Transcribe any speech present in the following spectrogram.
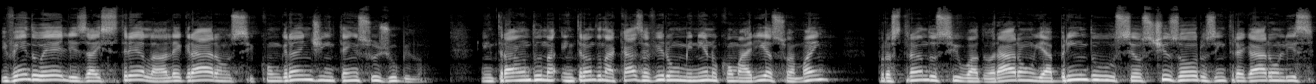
E vendo eles a estrela, alegraram-se com grande e intenso júbilo. Entrando na, entrando na casa, viram um menino com Maria, sua mãe. Prostrando-se, o adoraram e, abrindo os seus tesouros, entregaram-lhes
